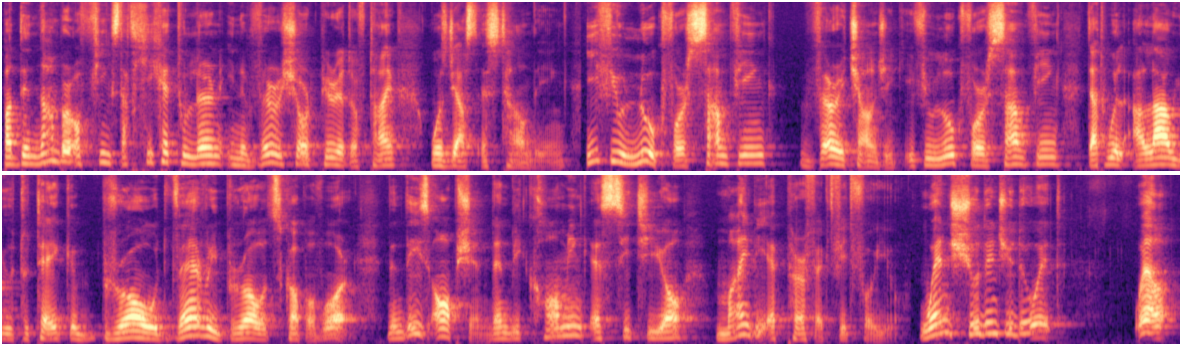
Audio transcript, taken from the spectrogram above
but the number of things that he had to learn in a very short period of time was just astounding. If you look for something very challenging, if you look for something that will allow you to take a broad, very broad scope of work, then this option, then becoming a CTO might be a perfect fit for you. When shouldn't you do it? Well,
